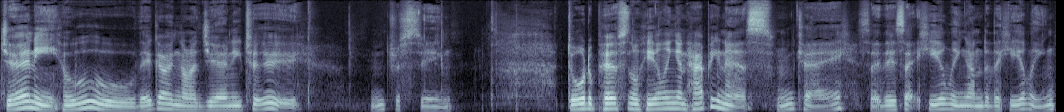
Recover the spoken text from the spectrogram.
journey. Ooh, they're going on a journey too. Interesting. Door to personal healing and happiness. Okay. So there's that healing under the healing.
